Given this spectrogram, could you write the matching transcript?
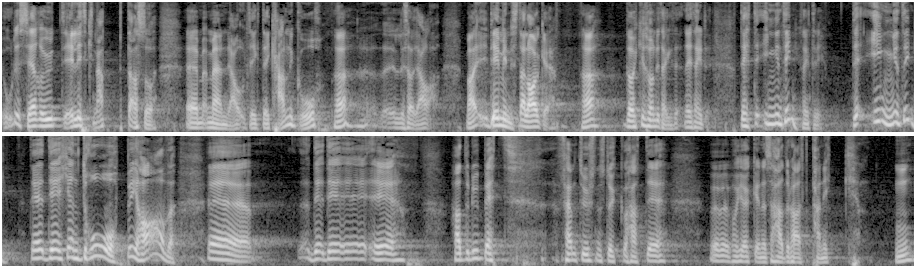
jo, det ser ut Det er litt knapt, altså. Eh, men ja, det, det kan gå. Liksom, ja. Men det minste laget. Hæ? Det var ikke sånn de tenkte. De tenkte dette er ingenting. tenkte de. Det er ingenting. Det, det er ikke en dråpe i havet. Eh, det, det er, hadde du bedt 5000 stykker og hatt det på kjøkkenet, så hadde du hatt panikk. Mm?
